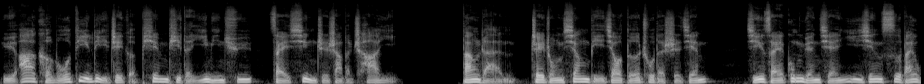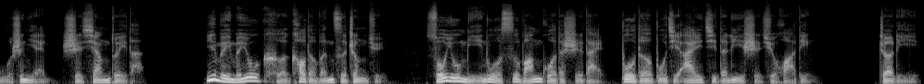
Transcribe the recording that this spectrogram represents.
与阿克罗地利这个偏僻的移民区在性质上的差异。当然，这种相比较得出的时间，即在公元前一千四百五十年是相对的，因为没有可靠的文字证据，所有米诺斯王国的时代不得不借埃及的历史去划定。这里，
